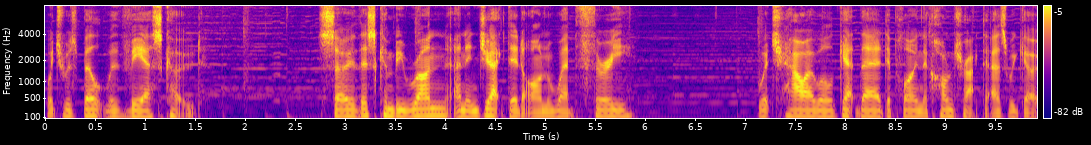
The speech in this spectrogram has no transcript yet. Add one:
which was built with VS Code. So this can be run and injected on Web3, which how I will get there deploying the contract as we go.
